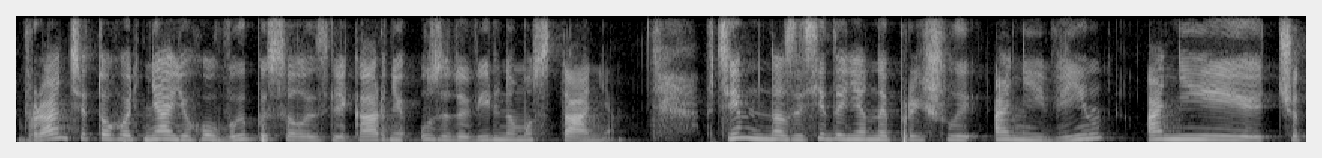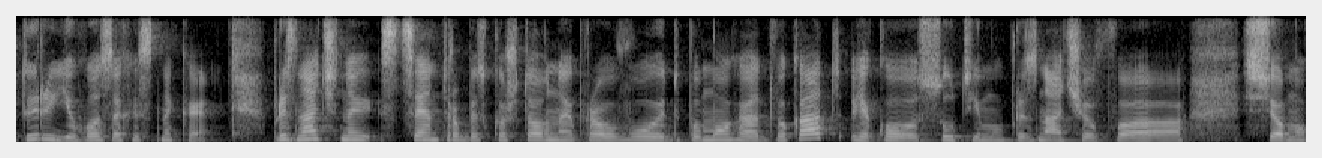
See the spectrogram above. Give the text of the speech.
вранці того дня його виписали з лікарні у задовільному стані. Втім, на засідання не прийшли ані він. Ані чотири його захисники, призначений з центру безкоштовної правової допомоги адвокат, якого суд йому призначив е, 7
